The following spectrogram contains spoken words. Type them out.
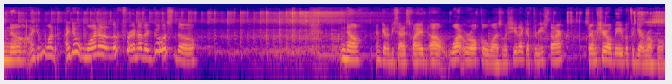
No, I don't want. I don't want to look for another ghost though. No, I'm gonna be satisfied. Uh, what Roko was? Was she like a three star? So I'm sure I'll be able to get Roko.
